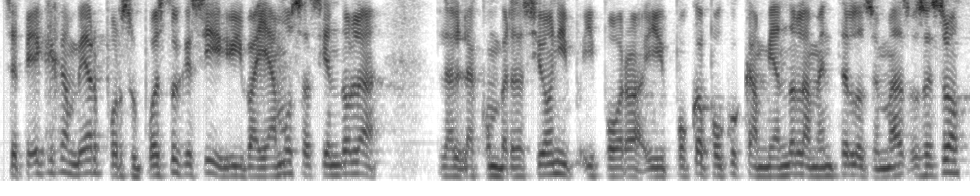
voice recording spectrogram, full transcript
se tiene que cambiar, por supuesto que sí, y vayamos haciendo la, la, conversación y, y, por, y poco a poco cambiando la mente de los demás. O sea, eso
